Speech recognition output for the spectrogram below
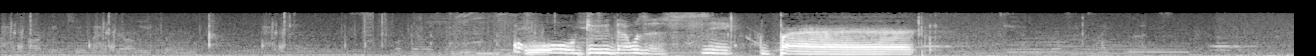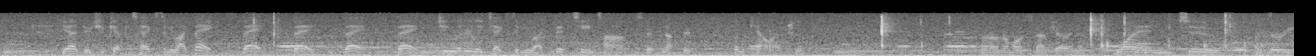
I'm talking to my girly friend. Oh, dude, that was a sick bird. Me like, babe, babe, babe, babe, babe. She literally texted me like 15 times. Not 15. Let me count actually. Hold on, I'm on Snapchat right now. One, two, three,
